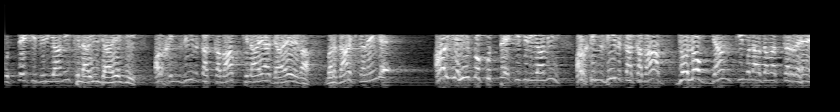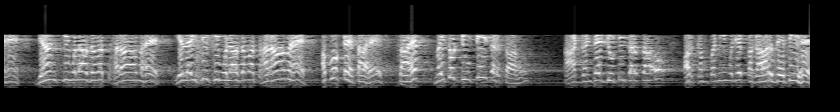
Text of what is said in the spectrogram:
کتے کی بریانی کھلائی جائے گی اور خنزیر کا کباب کھلایا جائے گا۔ برداشت کریں گے؟ اور یہی تو کتے کی بریانی اور خنزیر کا کباب جو لوگ بینک کی ملازمت کر رہے ہیں۔ بینک کی ملازمت حرام ہے یہ لائسی کی ملازمت حرام ہے۔ اب وہ کہتا ہے، صاحب، میں تو ڈیوٹی کرتا ہوں۔ آٹھ گھنٹے ڈیوٹی کرتا ہوں اور کمپنی مجھے پگار دیتی ہے۔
